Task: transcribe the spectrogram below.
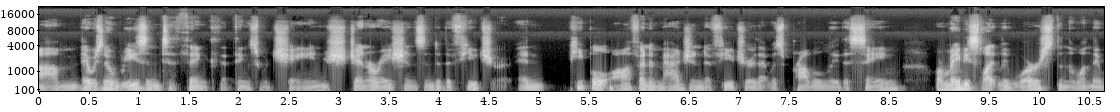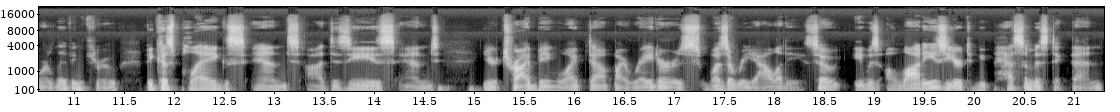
Um, there was no reason to think that things would change generations into the future. And people often imagined a future that was probably the same or maybe slightly worse than the one they were living through, because plagues and uh, disease and your tribe being wiped out by raiders was a reality. So it was a lot easier to be pessimistic then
